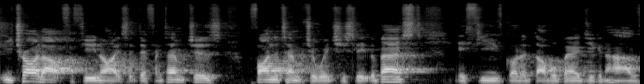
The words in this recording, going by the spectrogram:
you try it out for a few nights at different temperatures, find the temperature which you sleep the best. If you've got a double bed, you can have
